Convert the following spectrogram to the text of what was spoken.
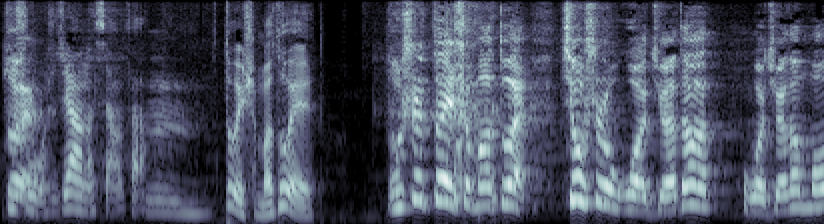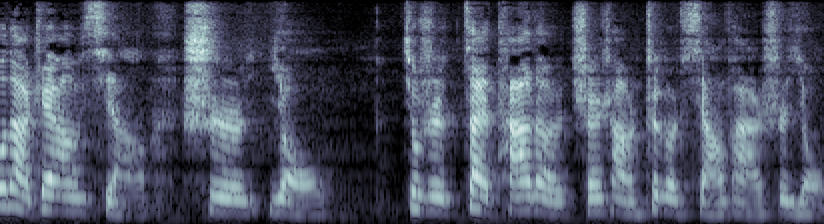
就是我是这样的想法。嗯，对什么对？不是对什么对，就是我觉得，我觉得 Mona 这样想是有，就是在他的身上，这个想法是有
